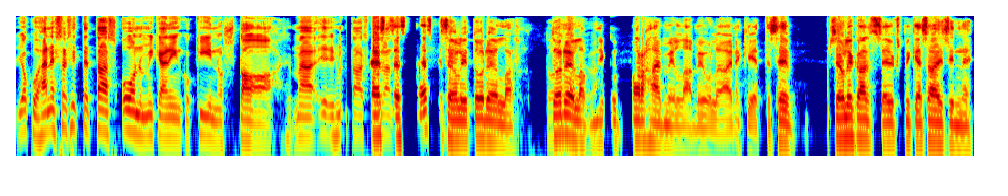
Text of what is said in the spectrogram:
joku hänessä sitten taas on, mikä niinku kiinnostaa. Mä taas tästä, kyllä... tästä se oli todella, todella, todella niinku parhaimmillaan minulle ainakin, että se, se oli myös se yksi, mikä sai sinne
